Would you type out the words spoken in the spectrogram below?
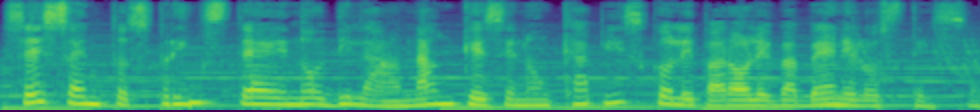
Se sento Springsteen o Dylan anche se non capisco le parole va bene lo stesso.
